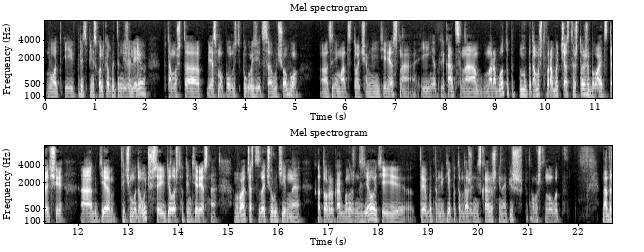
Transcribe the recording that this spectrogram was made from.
Вот. И, в принципе, нисколько об этом не жалею потому что я смог полностью погрузиться в учебу, э, заниматься то, чем мне интересно, и не отвлекаться на, на работу, ну, потому что в работе часто же тоже бывают задачи, э, где ты чему-то учишься и делаешь что-то интересное. Бывают часто задачи рутинные, которые как бы нужно сделать, и ты об этом нигде потом даже не скажешь, не напишешь, потому что, ну, вот, надо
